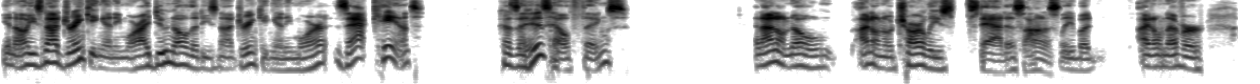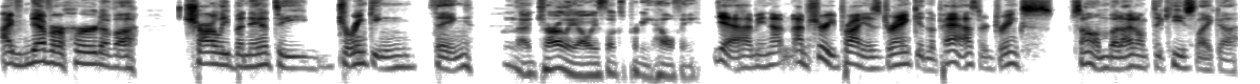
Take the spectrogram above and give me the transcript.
you know he's not drinking anymore. I do know that he's not drinking anymore. Zakk can't because of his health things, and I don't know. I don't know Charlie's status honestly, but I don't ever. I've never heard of a Charlie Benante drinking thing. Uh, Charlie always looks pretty healthy. Yeah, I mean, I'm, I'm sure he probably has drank in the past or drinks some, but I don't think he's like a.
